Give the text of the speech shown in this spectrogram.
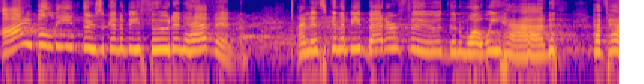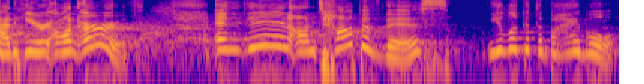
I believe there's going to be food in heaven and it's going to be better food than what we had have had here on earth. And then on top of this, you look at the Bible,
